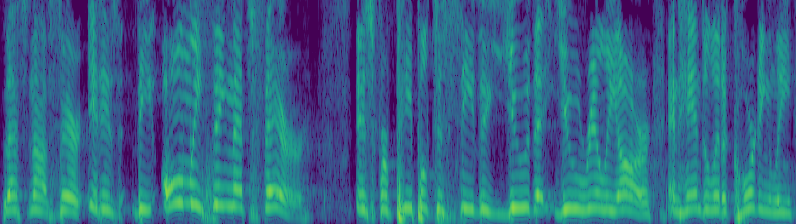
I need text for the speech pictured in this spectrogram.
that's not fair. It is the only thing that's fair is for people to see the you that you really are and handle it accordingly,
